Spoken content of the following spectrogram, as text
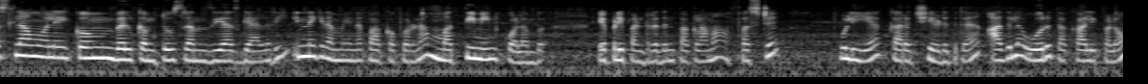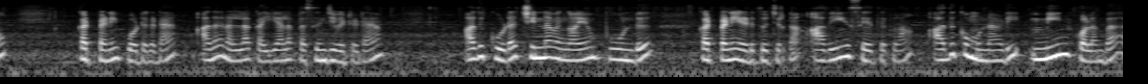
அஸ்லாமு அலைக்கும் வெல்கம் டு ஸ்லம்சியாஸ் கேலரி இன்றைக்கி நம்ம என்ன பார்க்க போகிறோன்னா மத்தி மீன் குழம்பு. எப்படி பண்ணுறதுன்னு பார்க்கலாமா? ஃபஸ்ட்டு புளியை கரைச்சி எடுத்துட்டேன். அதில் ஒரு தக்காளி பழம் கட் பண்ணி போட்டுக்கிட்டேன். அதை நல்லா கையால் பிசைஞ்சு விட்டுட்டேன். அது கூட சின்ன வெங்காயம் பூண்டு கட் பண்ணி எடுத்து வச்சுருக்கேன். அதையும் சேர்த்துக்கலாம். அதுக்கு முன்னாடி மீன் குழம்ப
